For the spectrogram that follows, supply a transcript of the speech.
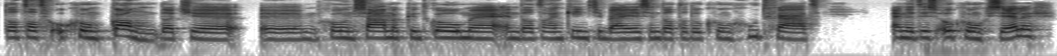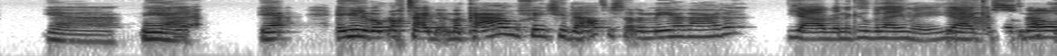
dat, dat ook gewoon kan. Dat je um, gewoon samen kunt komen en dat er een kindje bij is en dat dat ook gewoon goed gaat. En het is ook gewoon gezellig. Ja, ja, ja. ja. En jullie hebben ook nog tijd met elkaar. Hoe vind je dat? Is dat een meerwaarde? Ja, daar ben ik heel blij mee. Ja, Ja, ik heb dat wel...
